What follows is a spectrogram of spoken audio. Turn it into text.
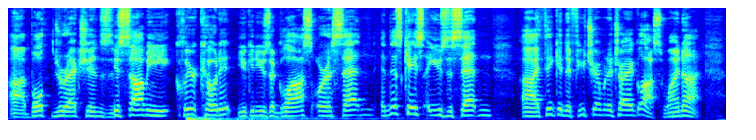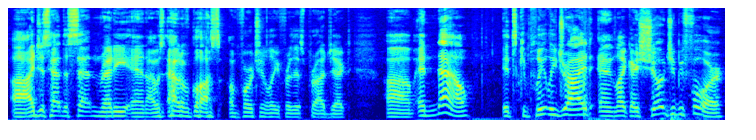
uh, both directions. You saw me clear coat it. You can use a gloss or a satin. In this case, I use a satin. Uh, I think in the future I'm going to try a gloss. Why not? Uh, I just had the satin ready and I was out of gloss, unfortunately, for this project. Um, and now it's completely dried. And like I showed you before,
